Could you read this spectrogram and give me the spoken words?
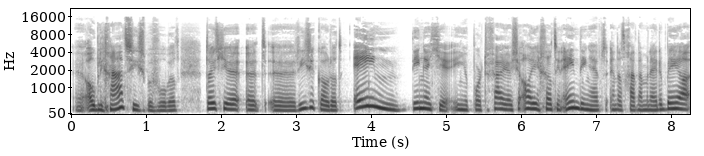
eh, obligaties bijvoorbeeld, dat je het risico dat één dingetje in je portefeuille, als je al je geld in één ding hebt en dat gaat naar beneden, ben je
